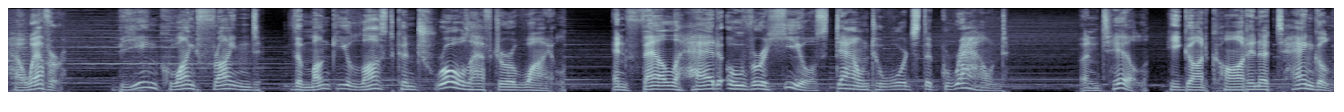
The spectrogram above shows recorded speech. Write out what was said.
However, being quite frightened, the monkey lost control after a while and fell head over heels down towards the ground until he got caught in a tangle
